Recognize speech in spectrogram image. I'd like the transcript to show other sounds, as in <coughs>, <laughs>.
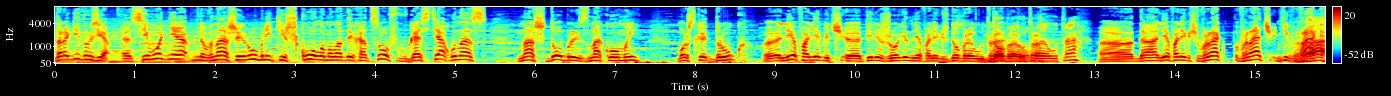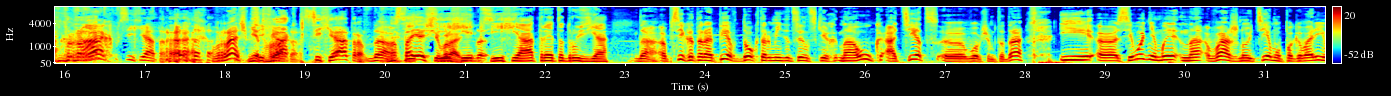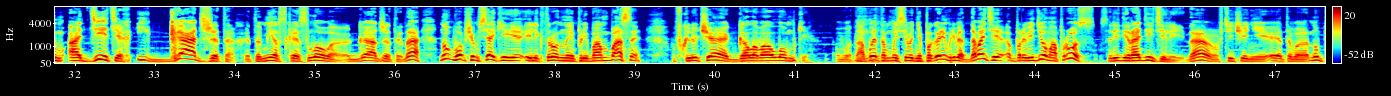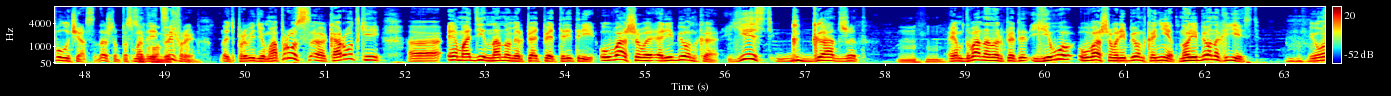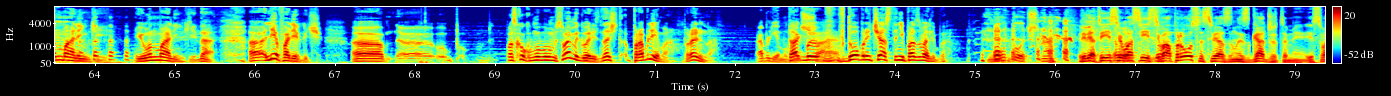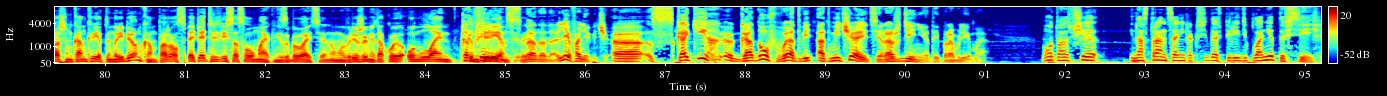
Дорогие друзья, сегодня в нашей рубрике «Школа молодых отцов» в гостях у нас наш добрый знакомый, можно сказать, друг, э, Лев Олегович э, Пережогин. Лев Олегович, доброе утро. Доброе утро. Доброе утро. А, да, Лев Олегович, враг, врач, не враг, Враг. враг, психиатр. <laughs> Врач, Нет, психиатр. враг психиатров. Да. Настоящий врач. Психи- Психиатры это друзья. Да, психотерапевт, доктор медицинских наук, отец, э, в общем-то, да. И э, сегодня мы на важную тему поговорим о детях и гаджетах. Это мерзкое слово, гаджеты, да. Ну, в общем, всякие электронные прибамбасы, включая головоломки. Вот, об этом мы сегодня поговорим. Ребят, давайте проведем опрос среди родителей, да, в течение этого, ну, получаса, да, чтобы посмотреть Секундочку. цифры. Давайте проведем опрос э, короткий. э, М1 на номер 5533. У вашего ребенка есть гаджет? М2 на номер 55. Его у вашего ребенка нет, но ребенок есть. И он маленький. И он маленький, да. А, Лев Олегович, поскольку мы будем с вами говорить, значит, проблема, правильно? Проблема Так бы большая. в, в добрый часто не позвали бы. Ну, точно. Ребята, если у Вот. вас есть вопросы, связанные с гаджетами и с вашим конкретным ребенком, пожалуйста, 5533 со словом «Майк», не забывайте. Но мы в режиме такой онлайн-конференции. Да-да-да. Лев Олегович, а с каких э, годов вы отве- отмечаете рождение этой проблемы? Ну, Вот вообще иностранцы, они, как всегда, впереди планеты всей.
